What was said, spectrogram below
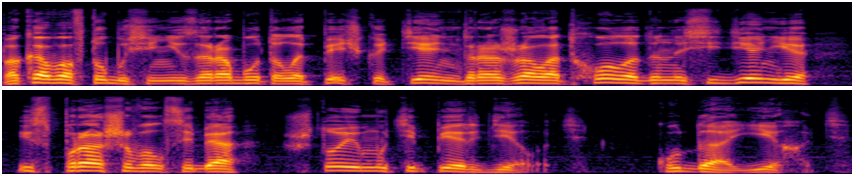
Пока в автобусе не заработала печка, тень дрожал от холода на сиденье и спрашивал себя, что ему теперь делать, куда ехать.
